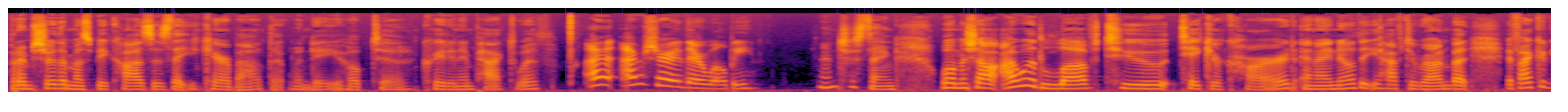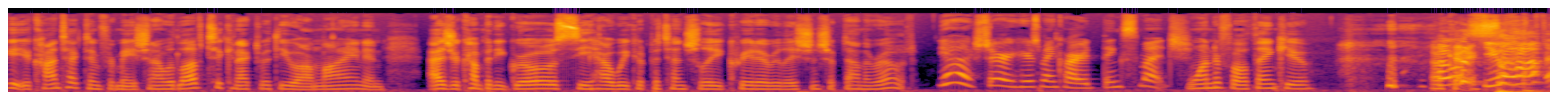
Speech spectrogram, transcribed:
But I'm sure there must be causes that you care about that one day you hope to create an impact with. I, I'm sure there will be. Interesting. Well, Michelle, I would love to take your card, and I know that you have to run, but if I could get your contact information, I would love to connect with you online and as your company grows, see how we could potentially create a relationship down the road. Yeah, sure. Here's my card. Thanks so much. Wonderful. Thank you. Okay. You have to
